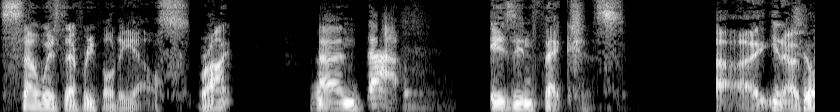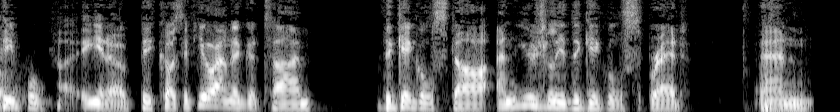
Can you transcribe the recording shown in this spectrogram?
so is everybody else, right? And that is infectious. Uh, you know, Sure. people, uh, you know, because if you're having a good time, the giggles start, and usually the giggles spread, and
